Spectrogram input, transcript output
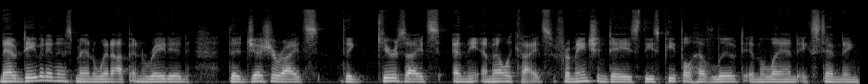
Now David and his men went up and raided the Geshurites, the Girzites, and the Amalekites. From ancient days, these people have lived in the land extending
